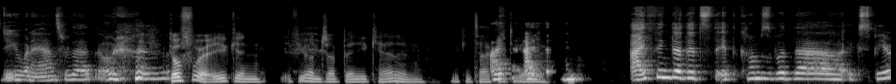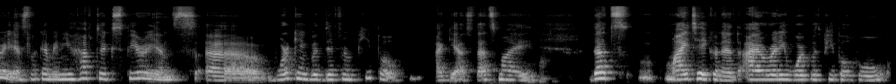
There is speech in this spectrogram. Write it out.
do you want to answer that or go for it you can if you want to jump in you can and we can tackle I, it together. I think that it's it comes with the experience. Like I mean, you have to experience uh, working with different people. I guess that's my that's my take on it. I already work with people who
